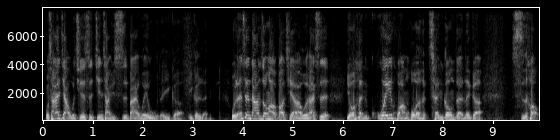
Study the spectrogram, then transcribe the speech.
我常来讲，我其实是经常与失败为伍的一个一个人。我人生当中啊，抱歉啊，我还是有很辉煌或很成功的那个时候，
